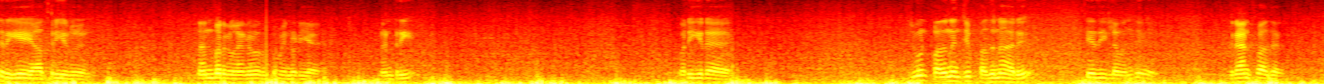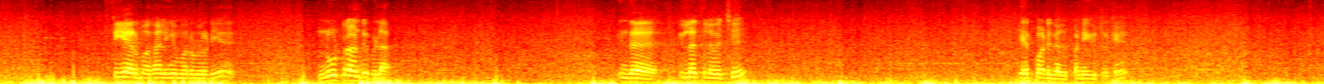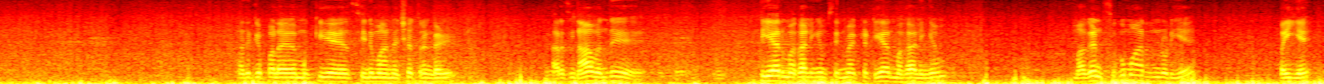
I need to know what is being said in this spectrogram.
பத்திரிகை ஆசிரியர்கள் நண்பர்கள் அனைவருக்கும் என்னுடைய நன்றி. வருகிற ஜூன் பதினஞ்சு பதினாறு தேதியில் வந்து கிராண்ட்ஃபாதர் டிஆர் மகாலிங்கம் அவர்களுடைய நூற்றாண்டு விழா இந்த இல்லத்தில் வச்சு ஏற்பாடுகள் பண்ணிக்கிட்டு இருக்கேன். அதுக்கு பல முக்கிய சினிமா நட்சத்திரங்கள். அரசு நான் வந்து டிஆர் மகாலிங்கம் சினிமாக்கு டிஆர் மகாலிங்கம். மகன் சுகுமாரனுடைய பையன்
